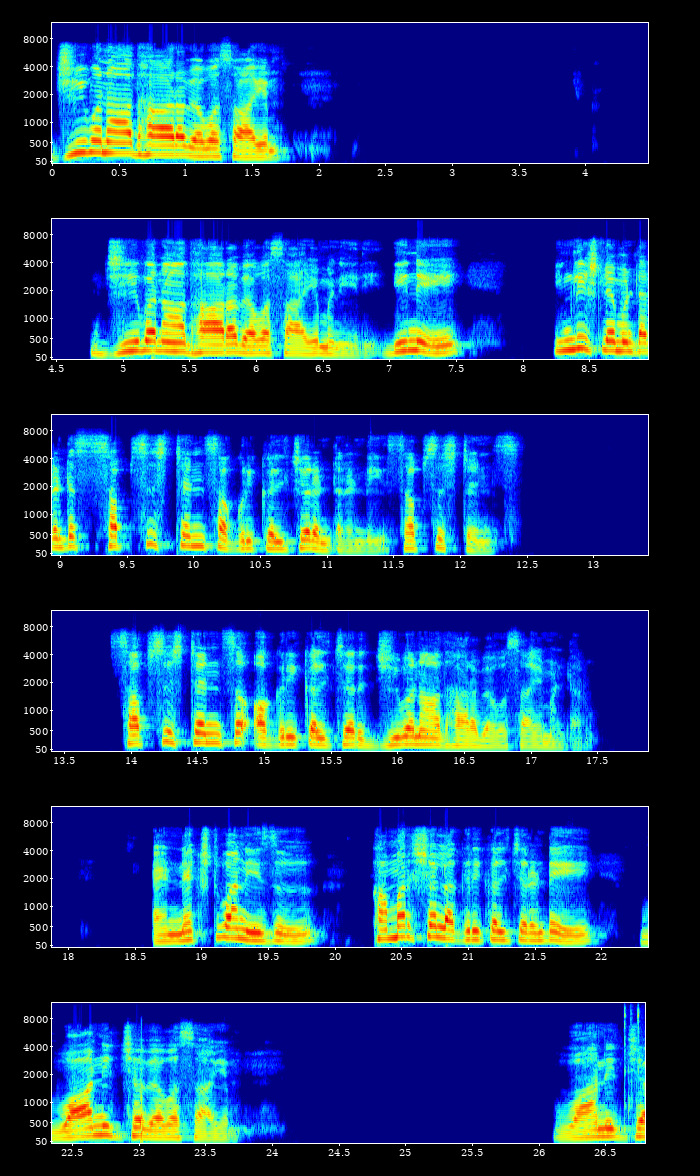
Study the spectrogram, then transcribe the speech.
జీవనాధార వ్యవసాయం. జీవనాధార వ్యవసాయం అనేది. దీన్ని ఇంగ్లీష్లో ఏమంటారంటే సబ్సిస్టెన్స్ అగ్రికల్చర్ అంటారండి. సబ్సిస్టెన్స్ సబ్సిస్టెన్స్ అగ్రికల్చర్ జీవనాధార వ్యవసాయం అంటారు. And next one is commercial agriculture అంటే వాణిజ్య వ్యవసాయం. వాణిజ్య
